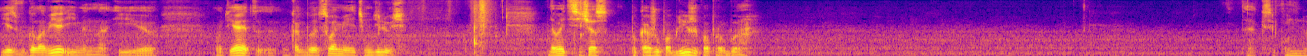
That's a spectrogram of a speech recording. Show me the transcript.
есть в голове именно. И вот я это как бы с вами этим делюсь. Давайте сейчас покажу поближе, попробую. Так, секунду.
